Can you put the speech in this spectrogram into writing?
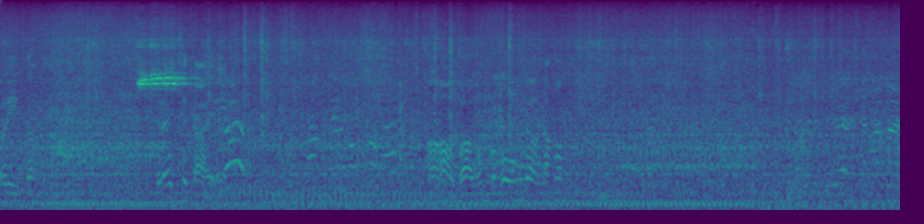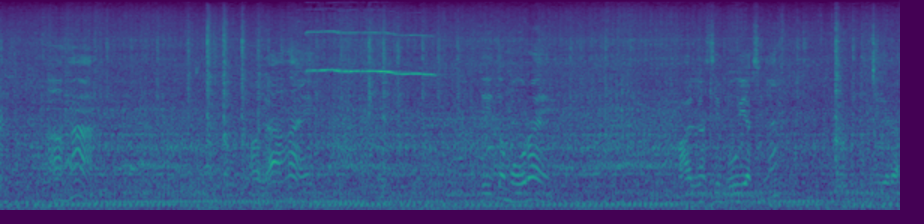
Na rito. Diretso tayo. Oo, bagong bagoong daw. Nako. Aha. Wala nga eh. Dito mura eh. Mahal ng sibuyas niya. Hira.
